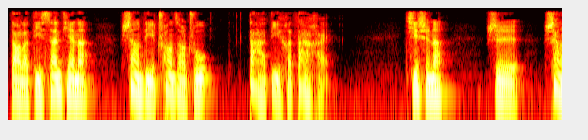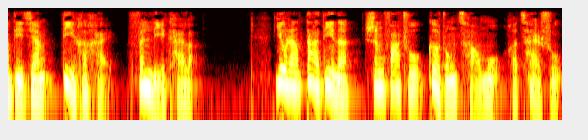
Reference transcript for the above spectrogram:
到了第三天呢，上帝创造出大地和大海。其实呢，是上帝将地和海分离开了，又让大地呢生发出各种草木和菜蔬。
